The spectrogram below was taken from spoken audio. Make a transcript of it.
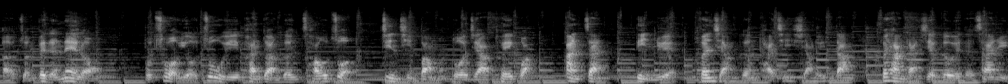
呃，准备的内容不错，有助于判断跟操作，敬请帮我们多加推广、按赞、订阅、分享跟开启小铃铛，非常感谢各位的参与。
